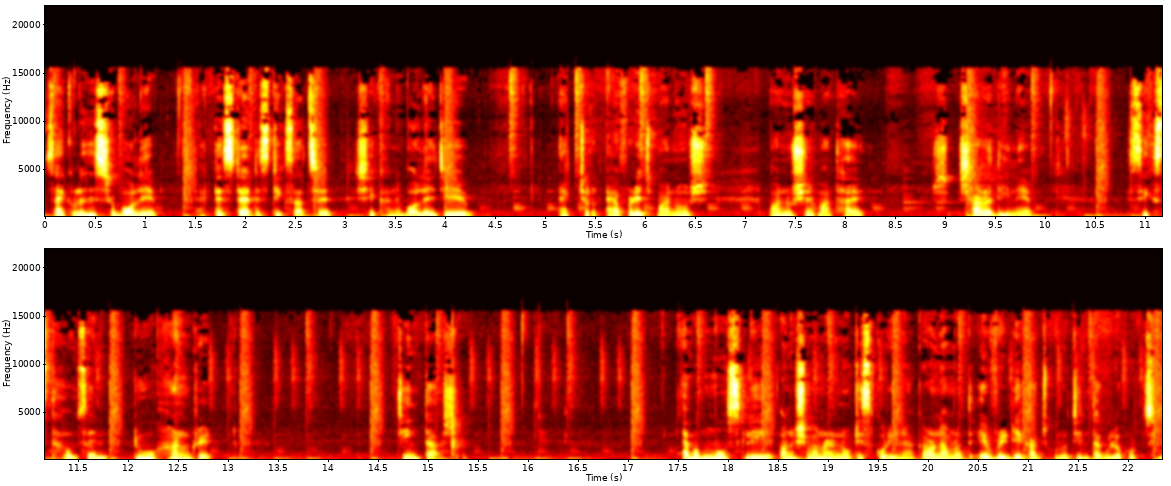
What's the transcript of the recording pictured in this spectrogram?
সাইকোলজিস্টরা বলে, একটা স্ট্যাটিস্টিক্স আছে, সেখানে বলে যে, একজন অ্যাভারেজ মানুষ, মানুষের মাথায় সারা দিনে সিক্স থাউজেন্ড টু হান্ড্রেড চিন্তা আসে। এবং মোস্টলি অনেক সময় আমরা নোটিস করি না, কারণ আমরা তো এভরিডে কাজগুলো, চিন্তাগুলো করছি।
